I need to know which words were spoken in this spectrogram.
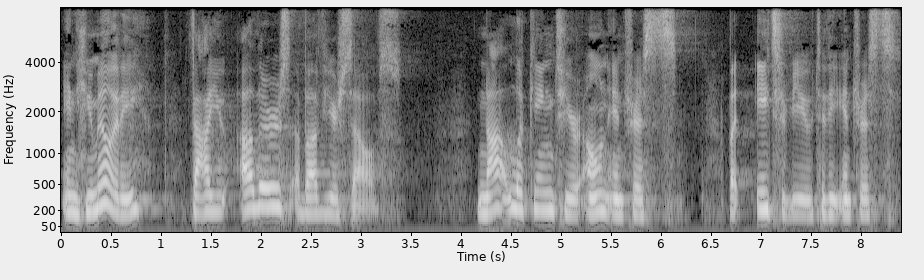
in humility, value others above yourselves, not looking to your own interests, but each of you to the interests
